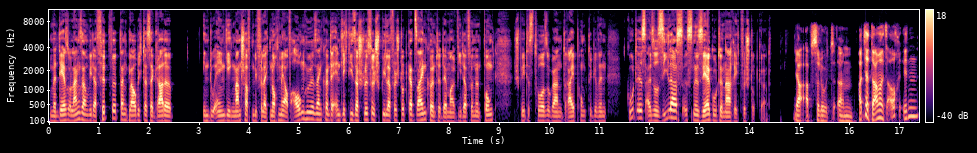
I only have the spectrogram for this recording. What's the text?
Und wenn der so langsam wieder fit wird, dann glaube ich, dass er gerade in Duellen gegen Mannschaften, die vielleicht noch mehr auf Augenhöhe sein könnte, endlich dieser Schlüsselspieler für Stuttgart sein könnte, der mal wieder für einen Punkt, spätes Tor sogar ein Drei-Punkte-Gewinn gut ist. Also Silas ist eine sehr gute Nachricht für Stuttgart. Ja, absolut. Ähm, hat ja damals auch in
